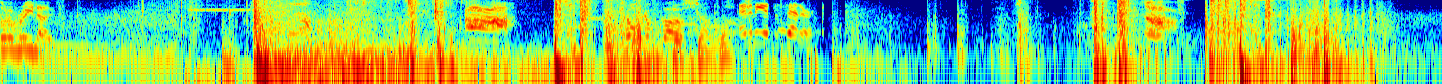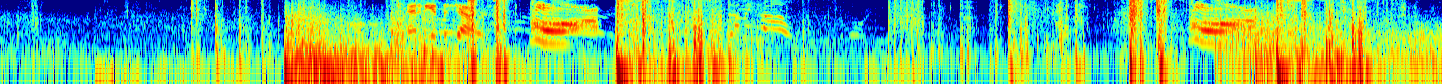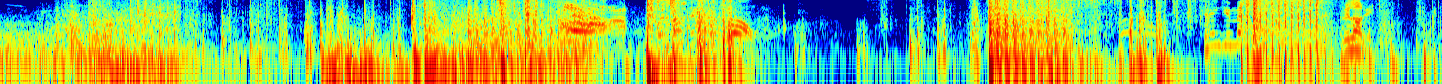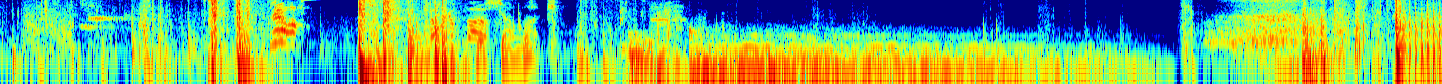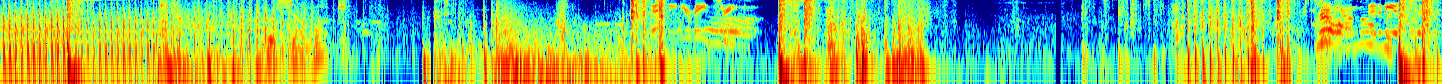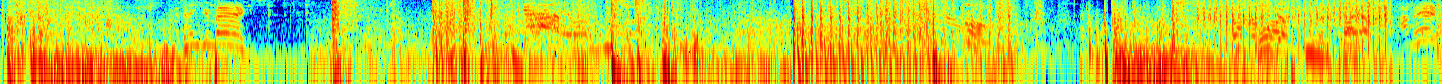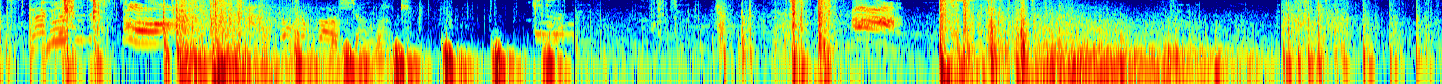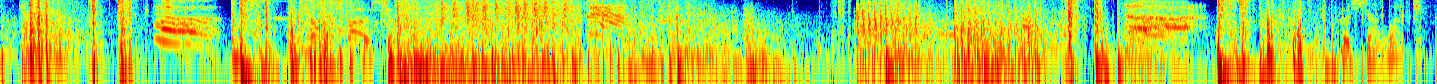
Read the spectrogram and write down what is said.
Got to reload. Kill confirmed. Push your luck. Enemy at the center. Enemy at the showers. We're ah! Changing mag. Reloading. Push your luck. Push your luck. Enemy movement. at the center. Changing mags. Kill confirmed. Steam and fire. I'm hit. Kill confirmed. Push your luck. Your luck. Ah! Ah! Push your luck.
